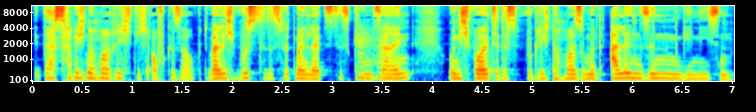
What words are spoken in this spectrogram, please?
das habe ich nochmal richtig aufgesaugt, weil ich wusste, das wird mein letztes Kind sein. Und ich wollte das wirklich nochmal so mit allen Sinnen genießen.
